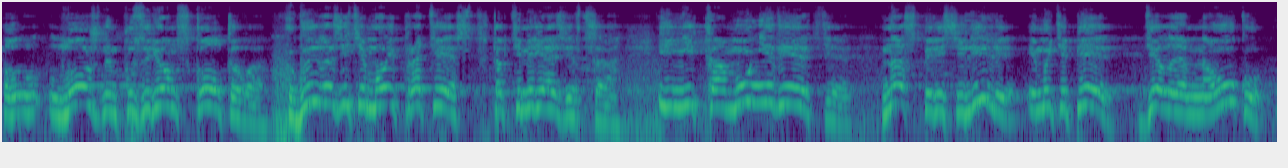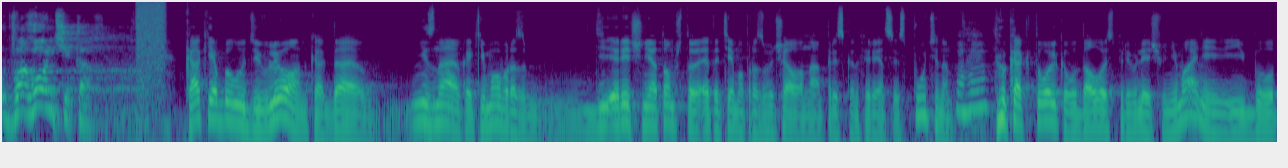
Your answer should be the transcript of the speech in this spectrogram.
ложным пузырем Сколково. Выразите мой протест, как тимирязевца, и никому не верьте. Нас переселили, и мы теперь делаем науку в вагончиках. Как я был удивлен, когда, не знаю каким образом, речь не о том, что эта тема прозвучала на пресс-конференции с Путиным, угу. но как только удалось привлечь внимание и было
